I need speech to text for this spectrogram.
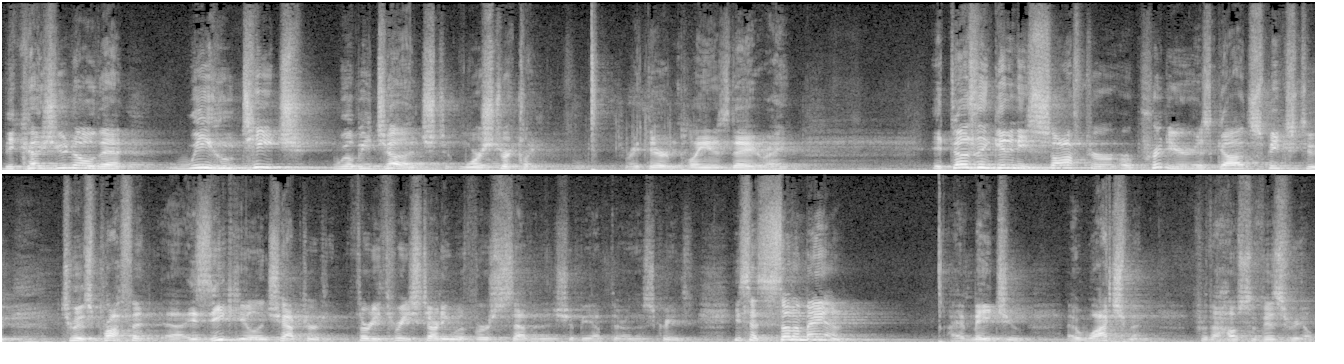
because you know that we who teach will be judged more strictly. It's right there in plain as day, right? It doesn't get any softer or prettier as God speaks to, to his prophet uh, Ezekiel in chapter 33, starting with verse 7. It should be up there on the screens. He says, Son of man, I have made you a watchman for the house of Israel.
